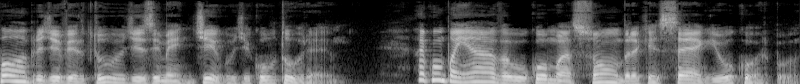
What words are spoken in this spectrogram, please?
pobre de virtudes e mendigo de cultura. Acompanhava-o como a sombra que segue o corpo.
